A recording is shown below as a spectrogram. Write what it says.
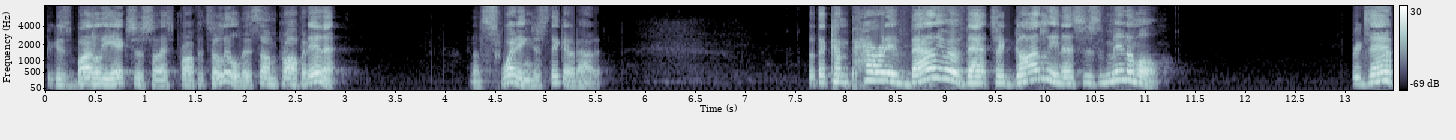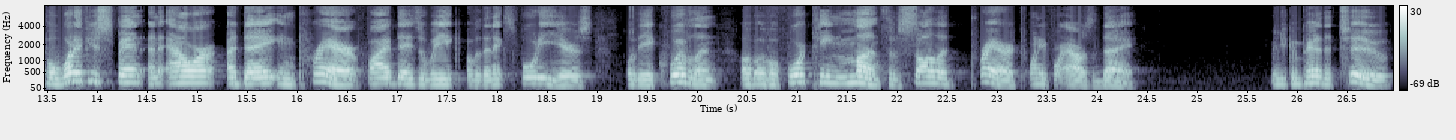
because bodily exercise profits a little. There's some profit in it. And I'm sweating just thinking about it. But the comparative value of that to godliness is minimal. For example, what if you spent an hour a day in prayer five days a week over the next 40 years, or the equivalent of over 14 months of solid prayer 24 hours a day? When you compare the two,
